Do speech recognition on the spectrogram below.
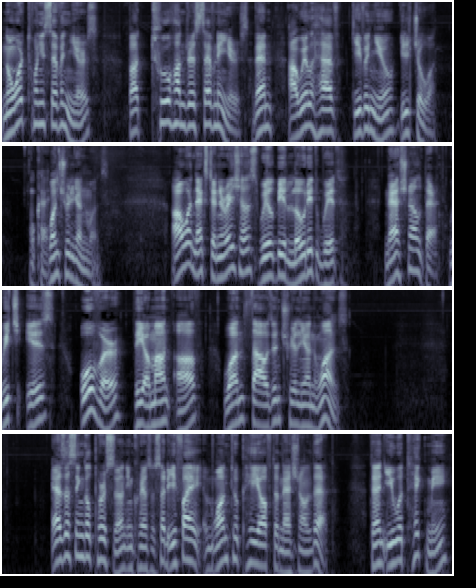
nor 27 years but 270 years. Then i will have given you 1조 won. Okay. 1 trillion wons. Our next generations will be loaded with national debt which is over the amount of 1000 trillion wons as a single person in Korean society, if I want to pay off the national debt, then it would take me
